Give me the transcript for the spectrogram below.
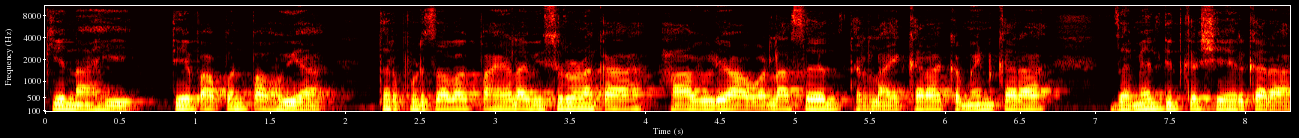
की नाही? ते आपण पाहूया. तर पुढचा भाग पाहायला विसरू नका. हा व्हिडिओ आवडला असेल तर लाईक करा कमेंट करा. जमेल तितकं शेअर करा.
